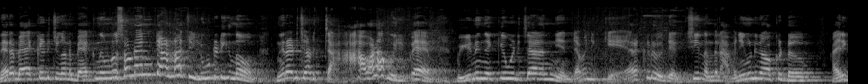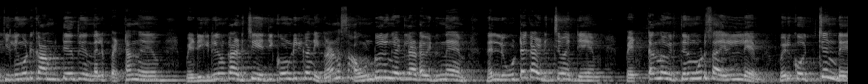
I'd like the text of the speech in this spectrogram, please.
നേരെ ബാക്ക് അടിച്ചു. കാരണം ബാക്ക് നിന്ന് സൗണ്ട് എന്റെ അണ്ണാച്ചി ലൂട്ടടിക്കുന്നു നേരെ അടിച്ചവിടെ ചാവള കുരിപ്പേ. വീണ്ടും ഞെക്കി പിടിച്ചാൽ എന്റെ അവന് കേരക്കിടും രക്ഷയില്ല. എന്നാലും അവനെയും കൂടി നോക്കട്ടെ. അതിന് കില്ലും കൂടി കംപ്ലീറ്റ് ചെയ്തു. എന്നാലും പെട്ടെന്ന് മെഡിക്കലൊക്കെ അടിച്ച് കയറ്റിക്കൊണ്ടിരിക്കണം ഇവരാണ് സൗണ്ട് പോലും കേട്ടില്ലാട്ടോ വരുന്നേ നല്ല ലൂട്ടൊക്കെ അടിച്ച് മറ്റേ. പെട്ടെന്ന് ഒരുത്തനും കൂടി സൈലില്ലേ ഒരു കൊച്ചുണ്ട്.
